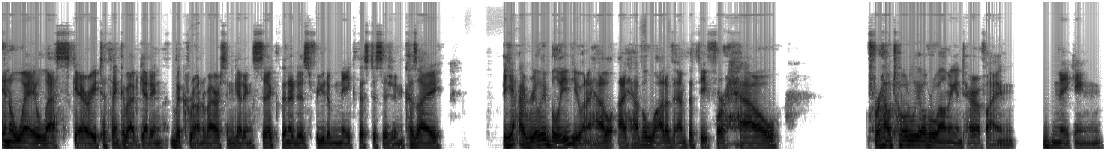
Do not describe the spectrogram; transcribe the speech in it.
in a way less scary to think about getting the coronavirus and getting sick than it is for you to make this decision because I yeah I really believe you and I have I have a lot of empathy for how for how totally overwhelming and terrifying making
